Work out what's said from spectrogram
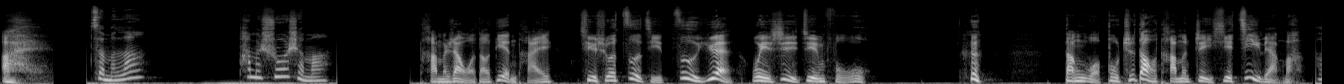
唉，怎么了？他们说什么？他们让我到电台去说自己自愿为日军服务。哼，当我不知道他们这些伎俩吗？不，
